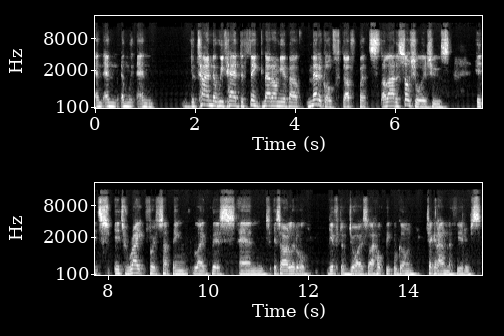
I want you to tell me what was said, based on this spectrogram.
and and and we, and the time that we've had to think not only about medical stuff but a lot of social issues it's it's right for something like this and it's our little gift of joy so i hope people go and check it out in the theaters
